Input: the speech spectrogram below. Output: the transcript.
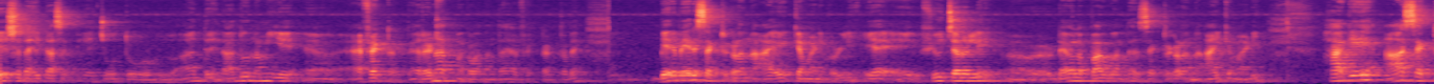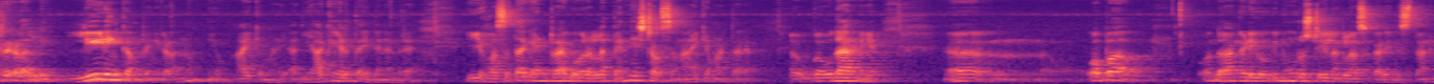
ದೇಶದ ಹಿತಾಸಕ್ತಿಗೆ ಹೆಚ್ಚು ಒತ್ತು ಕೊಡುವುದು ಆದ್ದರಿಂದ ಅದು ನಮಗೆ ಎಫೆಕ್ಟ್ ಆಗ್ತದೆ, ಋಣಾತ್ಮಕವಾದಂತಹ ಎಫೆಕ್ಟ್ ಆಗ್ತದೆ. ಬೇರೆ ಬೇರೆ ಸೆಕ್ಟರ್ಗಳನ್ನು ಆಯ್ಕೆ ಮಾಡಿಕೊಳ್ಳಿ. ಫ್ಯೂಚರಲ್ಲಿ ಡೆವಲಪ್ ಆಗುವಂತಹ ಸೆಕ್ಟರ್ಗಳನ್ನು ಆಯ್ಕೆ ಮಾಡಿ. ಹಾಗೆಯೇ ಆ ಸೆಕ್ಟರ್ಗಳಲ್ಲಿ ಲೀಡಿಂಗ್ ಕಂಪನಿಗಳನ್ನು ನೀವು ಆಯ್ಕೆ ಮಾಡಿ. ಅದು ಯಾಕೆ ಹೇಳ್ತಾ ಇದ್ದೇನೆ ಅಂದರೆ, ಈ ಹೊಸದಾಗಿ ಎಂಟರ್ ಆಗುವವರೆಲ್ಲ ಪೆನ್ನಿ ಸ್ಟಾಕ್ಸನ್ನು ಆಯ್ಕೆ ಮಾಡ್ತಾರೆ. ಉದಾಹರಣೆಗೆ ಒಬ್ಬ ಒಂದು ಅಂಗಡಿಗೆ ಹೋಗಿ ನೂರು ಸ್ಟೀಲ್ನ ಗ್ಲಾಸ್ ಖರೀದಿಸ್ತಾನೆ.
